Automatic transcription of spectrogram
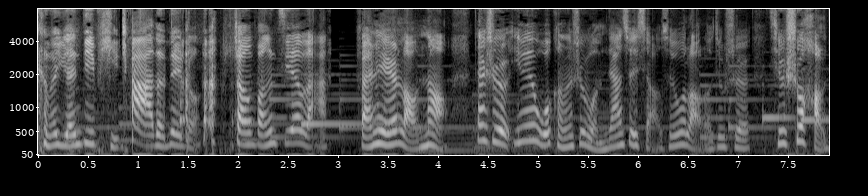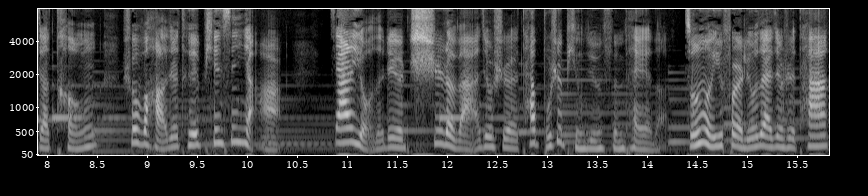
可能原地劈叉的那种，上房揭瓦。反正也是老闹，但是因为我可能是我们家最小，所以我姥姥就是，其实说好了叫疼，说不好就特别偏心眼儿。家里有的这个吃的吧，就是它不是平均分配的，总有一份留在就是他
